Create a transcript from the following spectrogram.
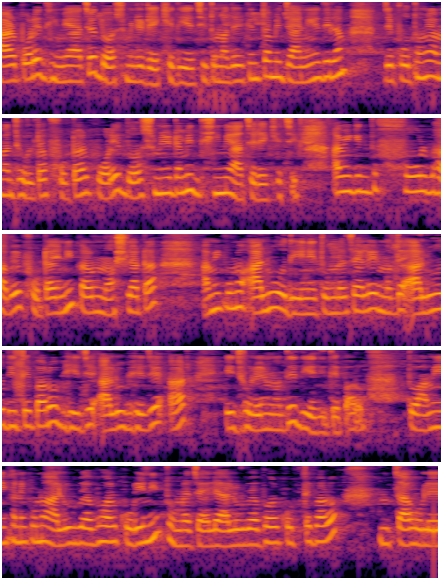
তারপরে ধিমে আছে দশ মিনিট রেখে দিয়েছি। তোমাদের কিন্তু আমি জানিয়ে দিলাম যে প্রথমে আমার ঝোলটা ফোটার পরে দশ মিনিট আমি ধিমে আছে রেখেছি। আমি কিন্তু ফুলভাবে ফোটাইনি, কারণ মশলাটা আমি কোনো আলুও দিইনি। তোমরা চাইলে এর মধ্যে আলুও দিতে পারো, ভেজে আলু ভেজে আর এই ঝোলের মধ্যে দিয়ে দিতে পারো। তো আমি এখানে কোনো আলুর ব্যবহার করিনি, তোমরা চাইলে আলুর ব্যবহার করতে পারো। তাহলে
